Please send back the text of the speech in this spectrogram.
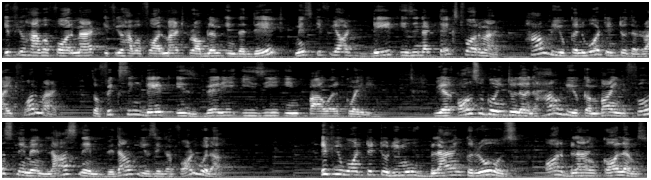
if you have a format if you have a format problem in the date means if your date is in a text format how do you convert into the right format so fixing date is very easy in power query we are also going to learn how do you combine first name and last name without using a formula if you wanted to remove blank rows or blank columns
